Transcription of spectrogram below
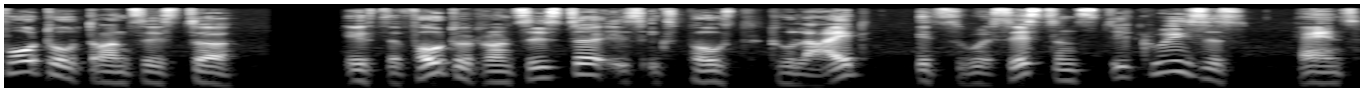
phototransistor. If the phototransistor is exposed to light, its resistance decreases, hence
